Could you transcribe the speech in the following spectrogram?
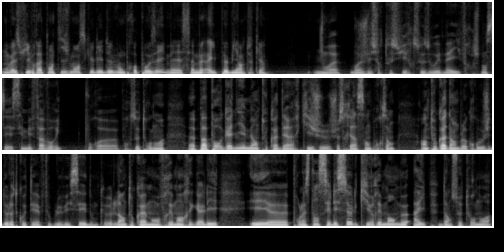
on va suivre attentivement ce que les deux vont proposer, mais ça me hype bien en tout cas. Ouais, moi je vais surtout suivre Suzu et Mei. Franchement, c'est mes favoris pour, euh, ce tournoi. Euh, pas pour gagner, mais en tout cas derrière qui je, serai à 100%. En tout cas dans le bloc rouge et de l'autre côté FWC. Donc euh, là, en tout cas, elles m'ont vraiment régalé. Et pour l'instant, c'est les seuls qui vraiment me hype dans ce tournoi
